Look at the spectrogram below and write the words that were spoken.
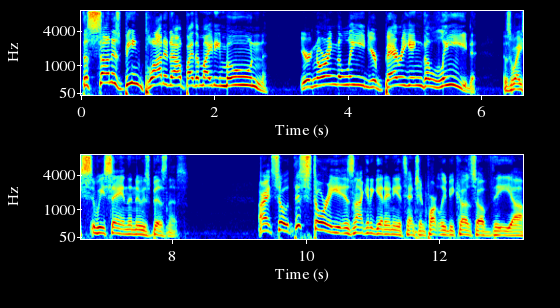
The sun is being blotted out by the mighty moon. You're ignoring the lead. You're burying the lead, is what we say in the news business. All right, so this story is not going to get any attention, partly because of the uh,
